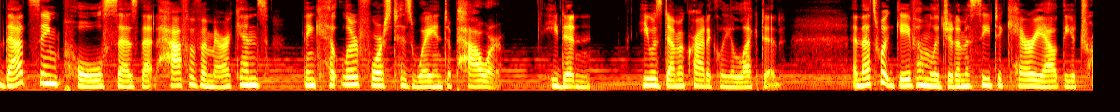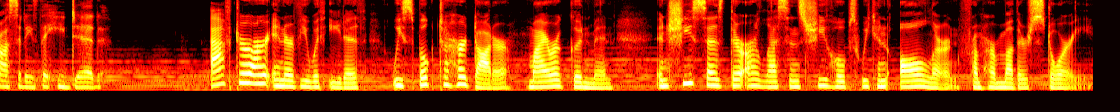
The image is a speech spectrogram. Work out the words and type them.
that same poll says that half of Americans think Hitler forced his way into power. He didn't. He was democratically elected. And that's what gave him legitimacy to carry out the atrocities that he did. After our interview with Edith, we spoke to her daughter, Myra Goodman, and she says there are lessons she hopes we can all learn from her mother's story.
